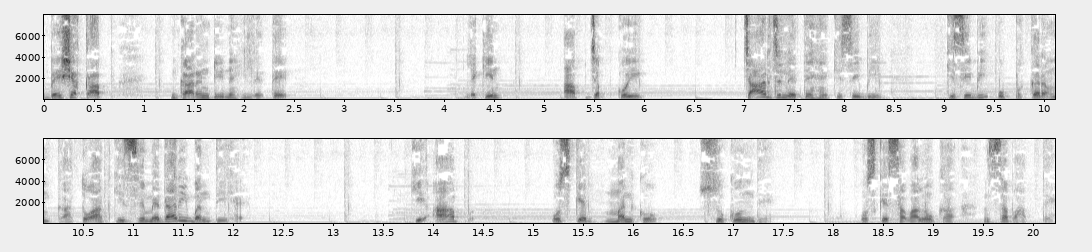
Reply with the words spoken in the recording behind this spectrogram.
बेशक आप गारंटी नहीं लेते, लेकिन आप जब कोई चार्ज लेते हैं किसी भी किसी भी उपक्रम का तो आपकी ज़िम्मेदारी बनती है कि आप उसके मन को सुकून दें। उसके सवालों का जवाब दें।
